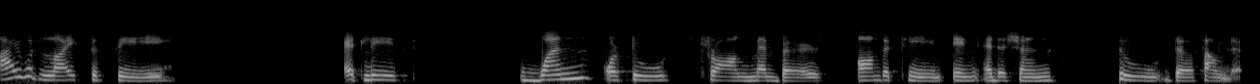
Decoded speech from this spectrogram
I would like to see at least one or two strong members on the team in addition to the founder.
